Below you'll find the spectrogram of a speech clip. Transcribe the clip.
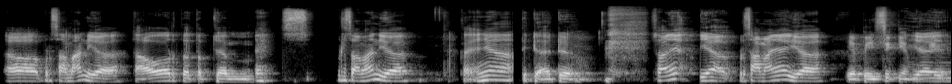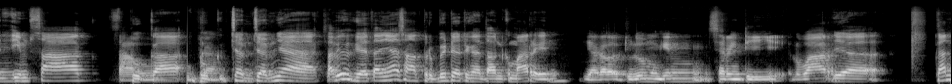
Eh, persamaan ya sahur tetap jam eh persamaan ya kayaknya tidak ada. Soalnya ya persamaannya ya Ya basic yang ya mungkin imsak Sahur, buka, buka. buk- jam-jamnya. Tapi kegiatannya sangat berbeda dengan tahun kemarin. ya kalau dulu mungkin sering di luar. Ya kan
